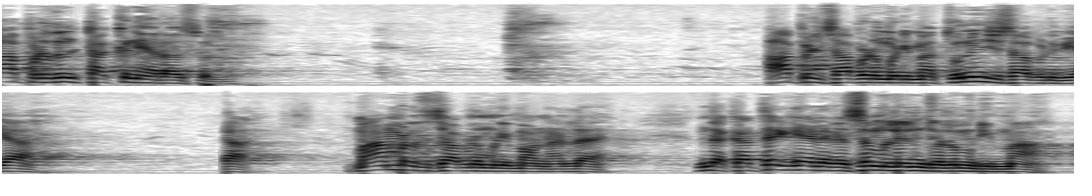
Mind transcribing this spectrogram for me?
சாப்பிட்றதுன்னு டக்குன்னு யாராவது சொல்லுங்கள் ஆப்பிள் சாப்பிட முடியுமா? துணிஞ்சு சாப்பிடுவியா? மாம்பழத்தை சாப்பிட முடியுமா நல்ல இந்த கத்திரிக்காயில் விஷம் இல்லைன்னு சொல்ல முடியுமா?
